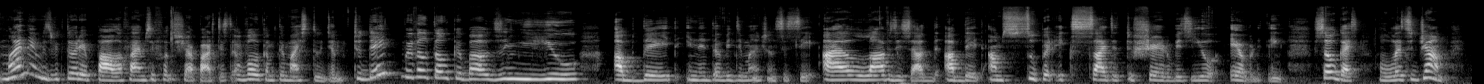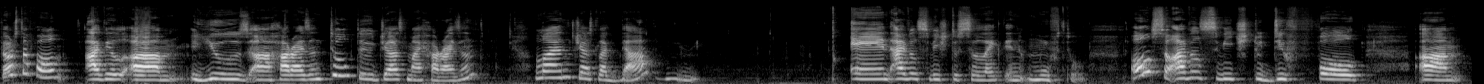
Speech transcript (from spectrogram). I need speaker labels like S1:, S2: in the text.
S1: my name is Victoria Pavlov, I'm the Photoshop artist. Welcome to my studio. Today we will talk about the new update in Adobe Dimension CC. I love this update. I'm super excited to share with you everything. So guys, let's jump. First of all, I will um, use a horizon tool to adjust my horizon line just like that. And I will switch to select and move tool. Also, I will switch to default um,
